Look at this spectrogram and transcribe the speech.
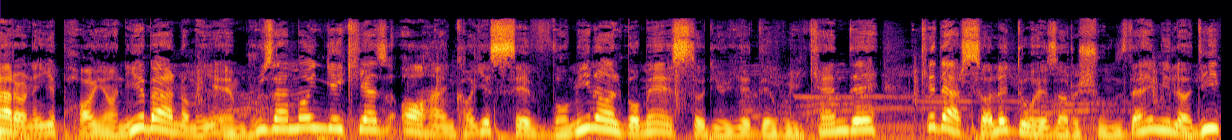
ترانه پایانی برنامه امروز اما یکی از آهنگهای سومین آلبوم استودیوی د ویکنده که در سال 2016 میلادی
